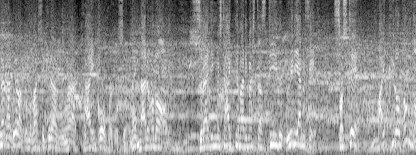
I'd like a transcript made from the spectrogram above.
中ではこのバーシティクラブが候補ですよね、はい、なるほど。スライディングして入ってまいりましたスティーブ・ウィリアムスそしてマイクロトンド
